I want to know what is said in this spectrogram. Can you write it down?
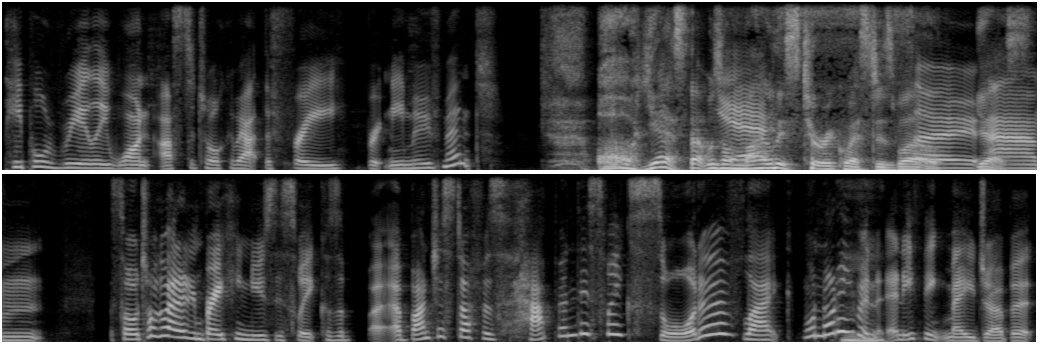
People really want us to talk about the free Britney movement. Oh yes, that was on my list to request as well. So, yes. um, so I'll talk about it in breaking news this week because a, a bunch of stuff has happened this week, sort of like, well, not even Mm-hmm. anything major, but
